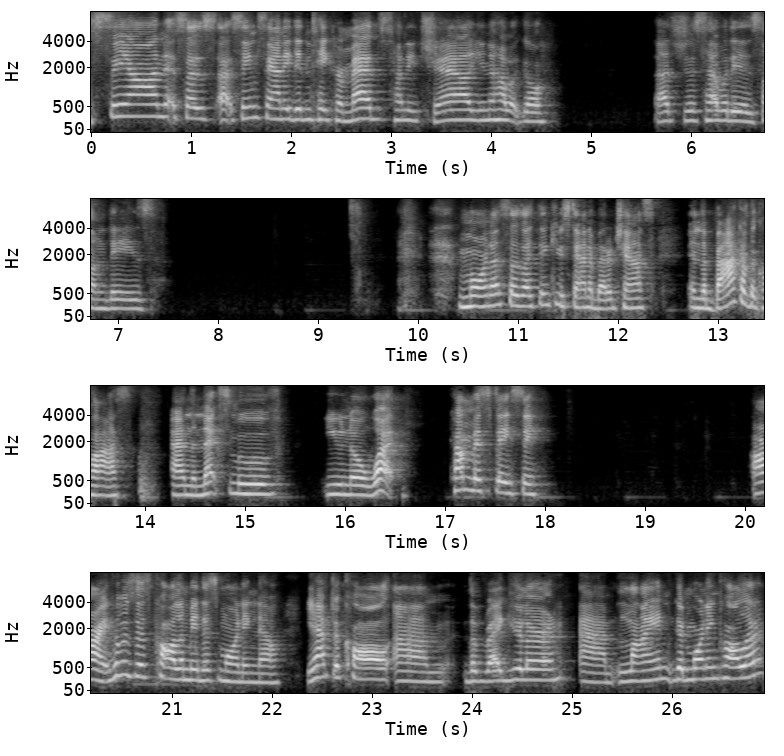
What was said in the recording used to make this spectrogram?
Sion says uh, same Sandy didn't take her meds, honey. Child, you know how it go. That's just how it is some days. Morna says, I think you stand a better chance in the back of the class. And the next move, you know what? Come, Miss Stacy. All right, who is this calling me this morning now? You have to call um, the regular um, line. Good morning, caller.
